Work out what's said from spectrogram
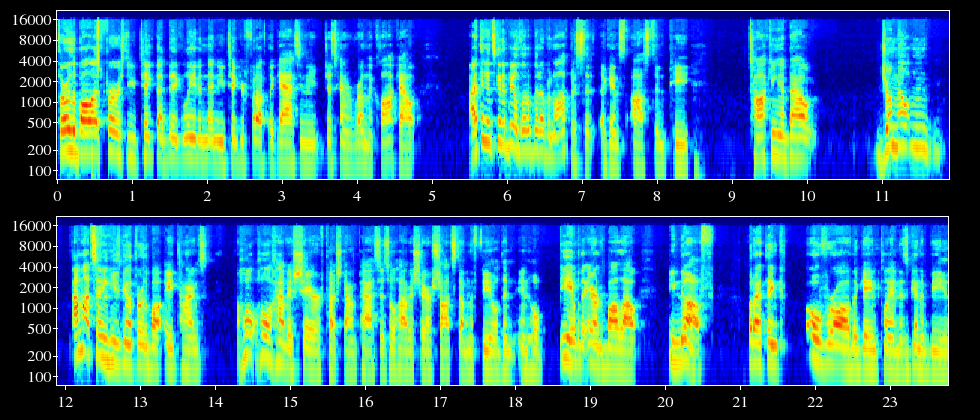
throw the ball at first, you take that big lead, and then you take your foot off the gas and you just kind of run the clock out. I think it's going to be a little bit of an opposite against Austin Peay. Talking about Joe Milton, I'm not saying he's going to throw the ball eight times. He'll, he'll have his share of touchdown passes. He'll have his share of shots down the field, and, and he'll be able to air the ball out enough. But I think overall, the game plan is going to be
